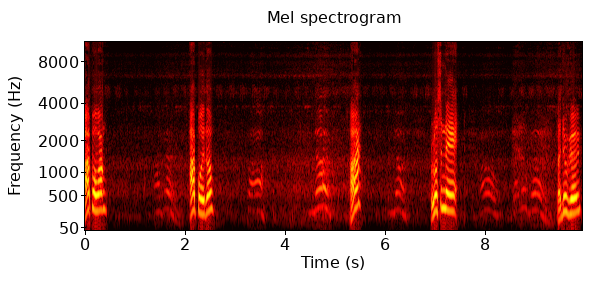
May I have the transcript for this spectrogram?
apa bang apa itu Hah? Lo sene? Tak juga.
